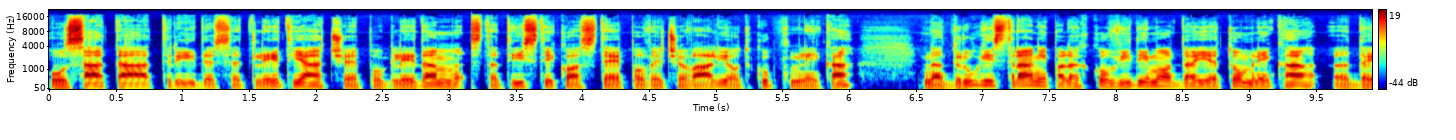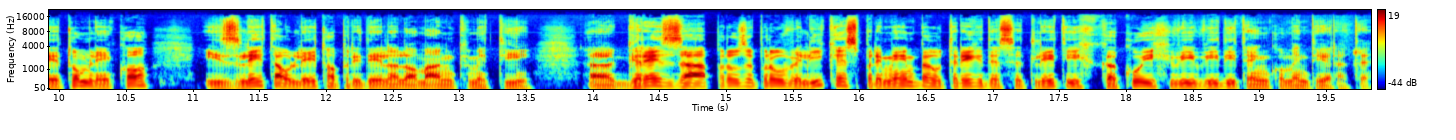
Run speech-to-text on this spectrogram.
Vsa ta 30 letja, če pogledam statistiko, ste povečevali odkup mleka. Na drugi strani pa lahko vidimo, da je to, mleka, da je to mleko iz leta v leto pridelalo manj kmetij. Gre za pravzaprav velike spremembe v treh desetletjih, kako jih vi vidite in komentirate?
